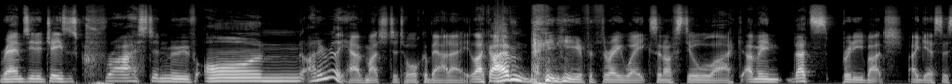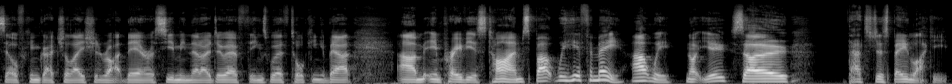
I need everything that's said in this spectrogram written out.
Ramsay to Jesus Christ and move on. I don't really have much to talk about, eh? Like, I haven't been here for three weeks and I've still, like, I mean, that's pretty much, I guess, a self congratulation right there, assuming that I do have things worth talking about um, in previous times. But we're here for me, aren't we? Not you. So that's just been lucky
